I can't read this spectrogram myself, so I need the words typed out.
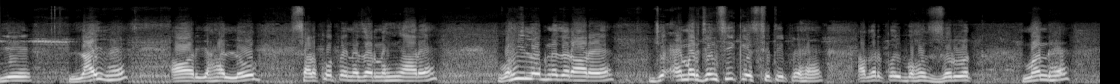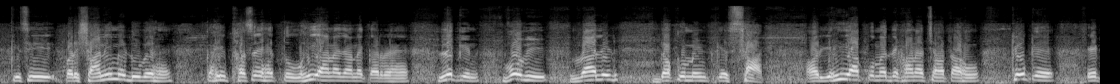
ये लाइव है और यहाँ लोग सड़कों पे नज़र नहीं आ रहे हैं। वही लोग नज़र आ रहे हैं जो इमरजेंसी की स्थिति पे हैं। अगर कोई बहुत ज़रूरतमंद है, किसी परेशानी में डूबे हैं, कहीं फंसे हैं तो वही आना जाना कर रहे हैं। लेकिन वो भी वैलिड डॉक्यूमेंट के साथ। और यही आपको मैं दिखाना चाहता हूँ, क्योंकि एक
